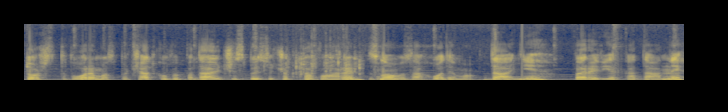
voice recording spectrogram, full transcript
Тож створимо спочатку випадаючий списочок товари. Знову заходимо дані. Перевірка даних,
